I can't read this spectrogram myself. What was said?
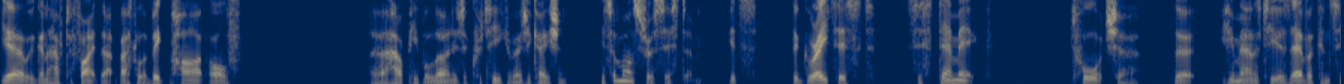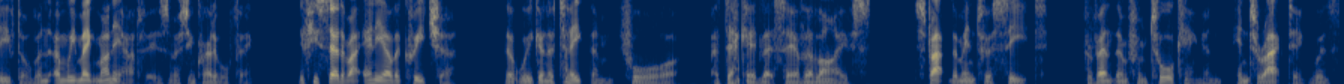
yeah, we're going to have to fight that battle. A big part of uh, how people learn is a critique of education. It's a monstrous system. It's the greatest systemic torture humanity has ever conceived of. And, and we make money out of. It's the most incredible thing. If you said about any other creature that we're going to take them for a decade, let's say, of their lives, strap them into a seat, prevent them from talking and interacting with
